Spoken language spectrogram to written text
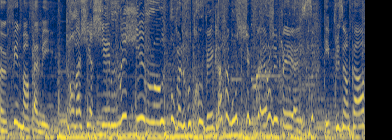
Un film en famille. On va chercher Monsieur Mou. On va le retrouver grâce à mon super GPS. Et plus encore,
